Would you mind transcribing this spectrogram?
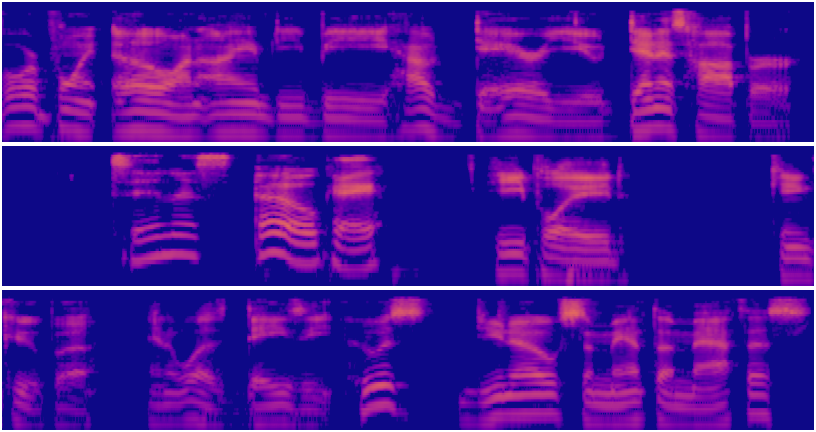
4.0 on IMDb. How dare you, Dennis Hopper? Dennis. Oh, okay. He played King Koopa, and it was Daisy. Who is? Do you know Samantha Mathis?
